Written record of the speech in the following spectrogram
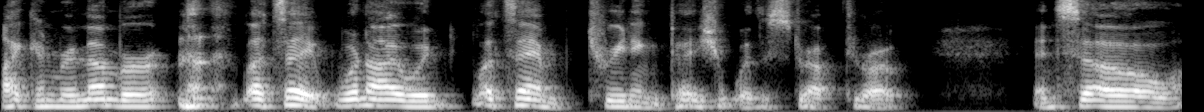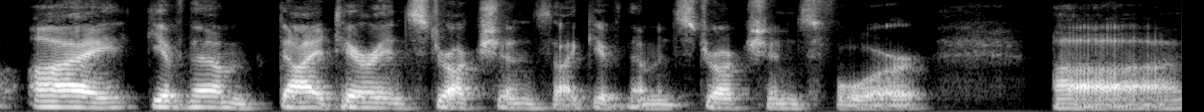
I can remember, let's say when I would, let's say I'm treating a patient with a strep throat. And so I give them dietary instructions. I give them instructions for uh,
